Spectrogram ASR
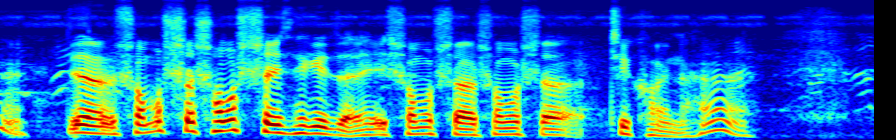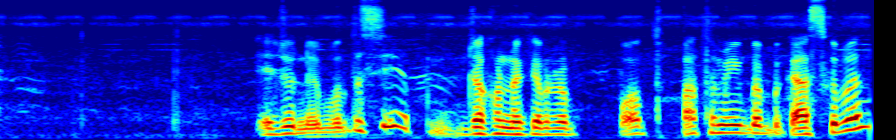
হ্যাঁ সমস্যা সমস্যাই থেকে যায় এই সমস্যা সমস্যা ঠিক হয় না হ্যাঁ। এই জন্যই বলতেছি যখন নাকি আপনারা প্রাথমিকভাবে কাজ করবেন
